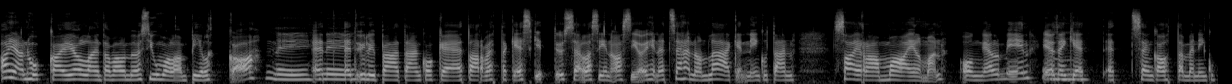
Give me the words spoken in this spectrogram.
ajan hukkaa jollain tavalla myös Jumalan pilkkaa. Niin, että niin. et ylipäätään kokee tarvetta keskittyä sellaisiin asioihin, että sehän on lääke niin kuin tämän sairaan maailman ongelmiin. Ja jotenkin, mm. että et sen kautta me niin kuin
